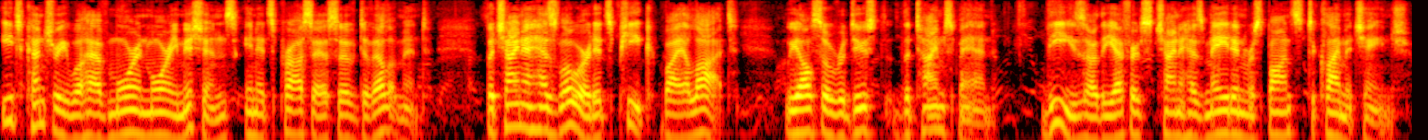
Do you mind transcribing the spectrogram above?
each country will have more and more emissions in its process of development. But China has lowered its peak by a lot. We also reduced the time span. These are the efforts China has made in response to climate change.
